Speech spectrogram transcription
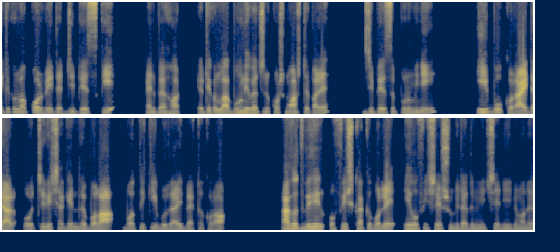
এটি তোমরা পড়বে যে জিপিএস কি এর ব্যবহার এটি কোনো বহু নির্বাচনী প্রশ্ন আসতে পারে। জিপিএস এর পুরো মিনিং। ই বুক রাইডার ও চিকিৎসা কেন্দ্রে বলা বলতে কি বোঝায় ব্যাখ্যা করা। কাগজবিহীন অফিস কাকে বলে? এই অফিসের সুবিধাগুলি নিচে নির্মাণে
